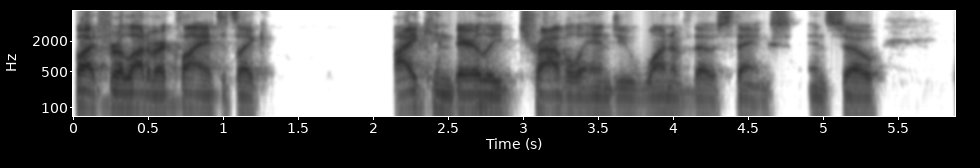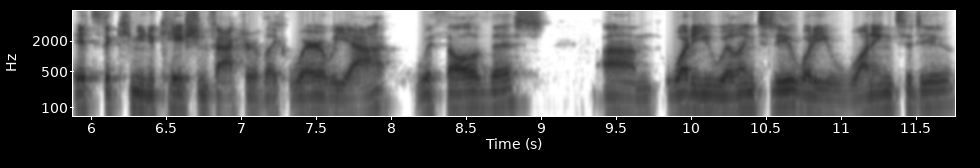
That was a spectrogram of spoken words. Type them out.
but for a lot of our clients, it's like, I can barely travel and do one of those things. And so it's the communication factor of like, where are we at with all of this? Um, what are you willing to do? What are you wanting to do?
